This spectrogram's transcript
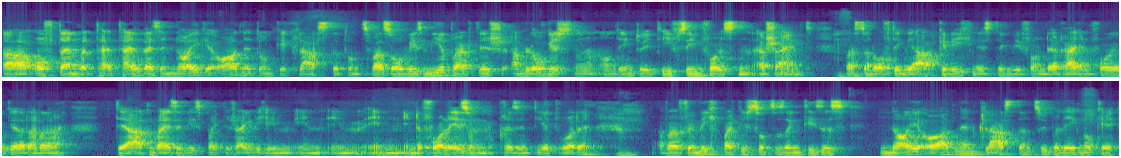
äh, oft dann teilweise neu geordnet und geclustert und zwar so, wie es mir praktisch am logischsten und intuitiv sinnvollsten erscheint, was dann oft irgendwie abgewichen ist, irgendwie von der Reihenfolge oder der, der Art und Weise, wie es praktisch eigentlich in, in, in, in der Vorlesung präsentiert wurde. Mhm. Aber für mich praktisch sozusagen dieses neu ordnen, clustern, zu überlegen, okay,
